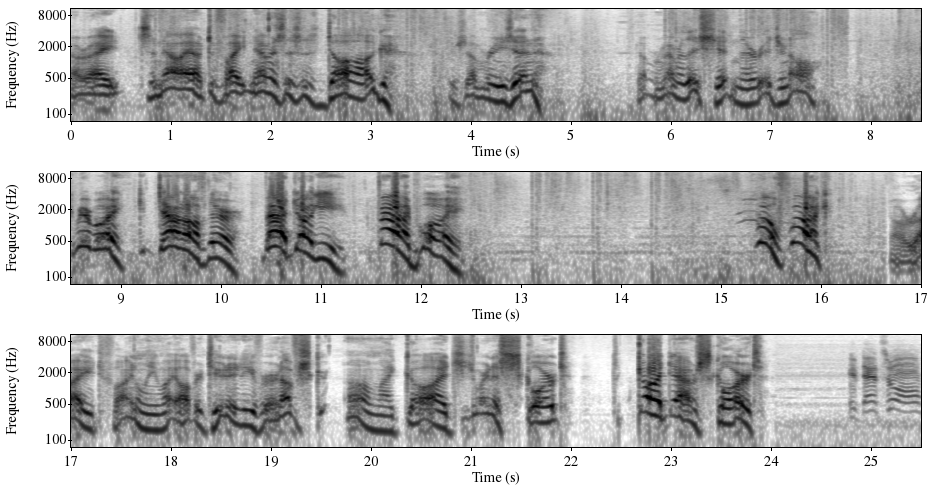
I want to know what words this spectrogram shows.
All right, so now I have to fight Nemesis's dog for some reason. Don't remember this shit in the original. Come here, boy. Get down off there. Bad doggy. Bad boy. Oh, fuck. All right, finally, my opportunity for an upskirt. Oh, my God. She's wearing a skirt. It's a goddamn skirt. If that's all,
